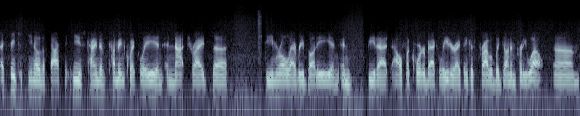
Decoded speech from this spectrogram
I think you know the fact that he's kind of come in quickly and, and not tried to steamroll everybody and, and be that alpha quarterback leader, I think has probably done him pretty well. Um,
